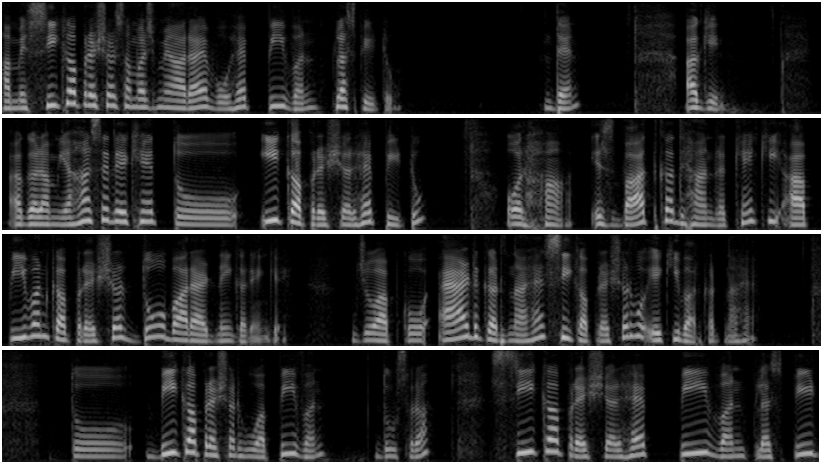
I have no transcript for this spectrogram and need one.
हमें सी का प्रेशर समझ में आ रहा है, वो है P one plus P two then again अगर हम यहाँ से देखें तो ई e का प्रेशर है पी टू और हाँ इस बात का ध्यान रखें कि आप P1 का प्रेशर दो बार ऐड नहीं करेंगे। जो आपको ऐड करना है, C का प्रेशर वो एक ही बार करना है। तो B का प्रेशर हुआ P1 दूसरा। C का प्रेशर है P1 वन प्लस पी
